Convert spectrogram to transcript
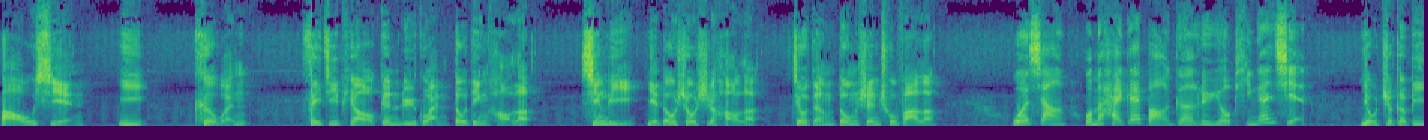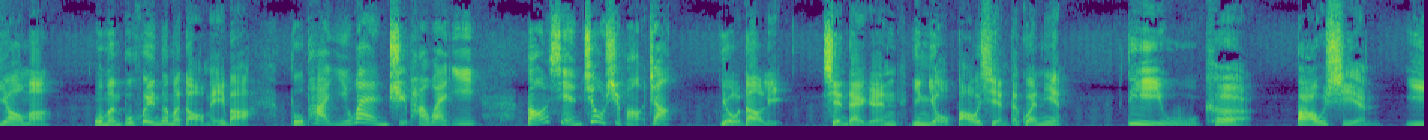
保险一课文：飞机票跟旅馆都订好了，行李也都收拾好了，就等动身出发了。我想我们还该保个旅游平安险。有这个必要吗？我们不会那么倒霉吧？不怕一万，只怕万一。保险就是保障。有道理。现代人应有保险的观念。第五课保险。 อี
